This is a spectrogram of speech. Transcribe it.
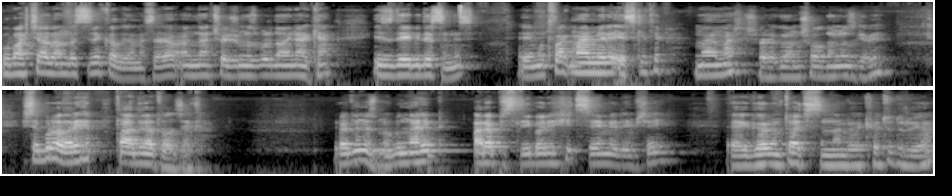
Bu bahçe alanında size kalıyor mesela. Önden çocuğunuz burada oynarken izleyebilirsiniz. E, mutfak mermeri eski tip mermer. Şöyle görmüş olduğunuz gibi. İşte buraları hep tadilat olacak. Gördünüz mü? Bunlar hep ara pisliği böyle hiç sevmediğim şey. E, görüntü açısından böyle kötü duruyor.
